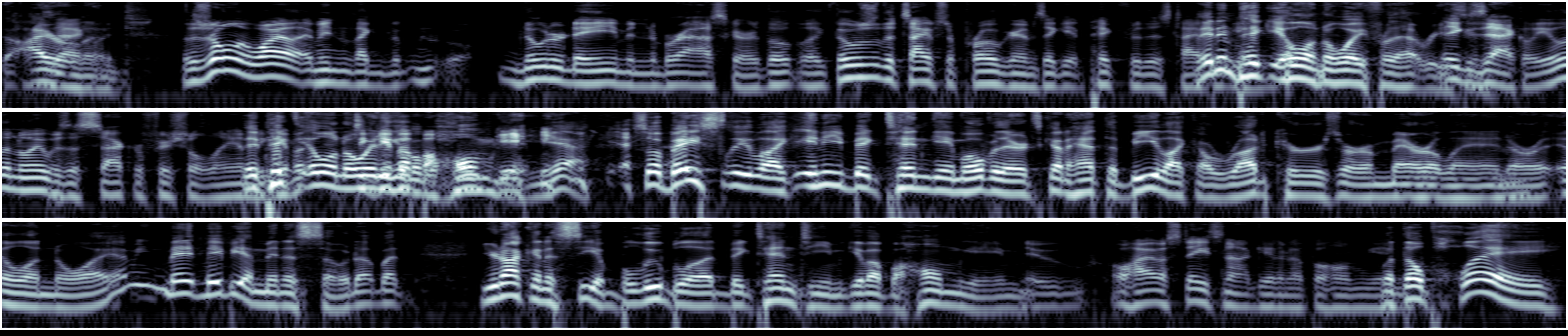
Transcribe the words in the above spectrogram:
Exactly. Ireland. There's only why I mean, like Notre Dame and Nebraska, are tho- like those are the types of programs that get picked for this type. They didn't game. pick Illinois for that reason. Exactly. Illinois was a sacrificial lamb. They to picked give up- Illinois to give, up, a home game. Yeah. so basically, like any Big Ten game over there, it's going to have to be like a Rutgers or a Maryland Mm-hmm. or a Illinois. I mean, may, maybe a Minnesota, but you're not going to see a blue blood Big Ten team give up a home game. No, Ohio State's not giving up a home game. But they'll play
